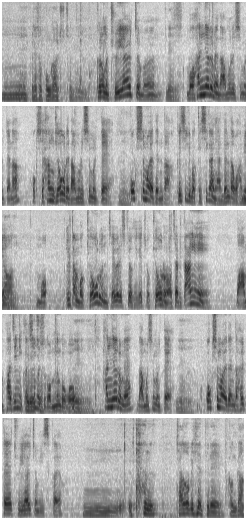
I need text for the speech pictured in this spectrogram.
음. 네, 그래서 봄, 가을 추천드립니다. 그러면 주의할 점은 네. 뭐 한여름에 나무를 심을 때나 혹시 한겨울에 나무를 심을 때 네. 꼭 심어야 된다. 그 시기밖에 시간이 안 된다고 하면 네. 뭐 일단 뭐 겨울은 제외를 시켜도 되겠죠. 겨울은 어차피 땅이 뭐 안 파지니까 그렇죠. 심을 수가 없는 거고 네, 네. 한여름에 나무 심을 때 꼭 네. 심어야 된다 할 때 주의할 점이 있을까요? 음, 일단 작업 인력들의 건강.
